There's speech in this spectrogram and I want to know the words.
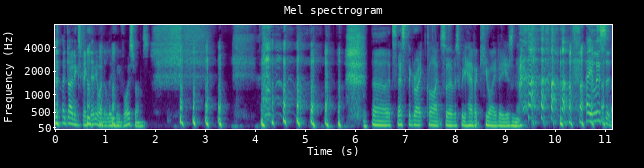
I don't expect anyone to leave me voicemails. Uh, it's, that's the great client service we have at QAV, isn't it? hey, listen,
